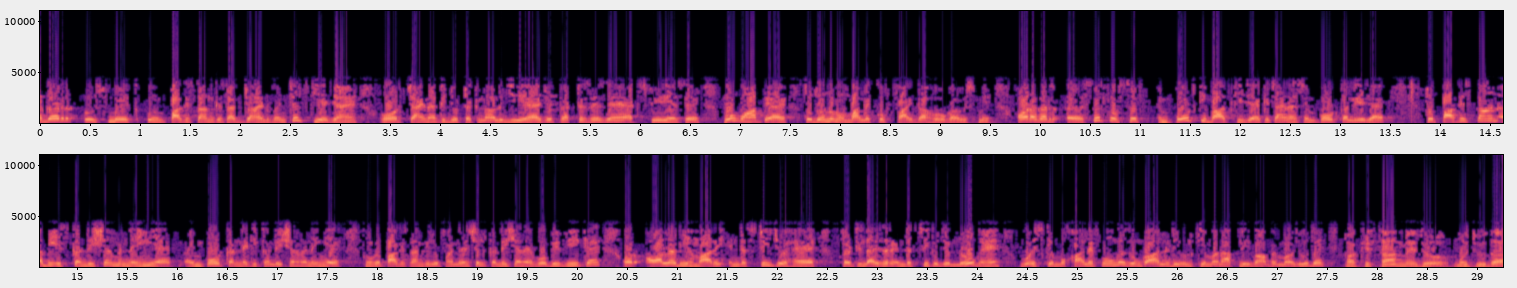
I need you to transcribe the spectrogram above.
اگر اس میں پاکستان کے ساتھ جوائنٹ وینچرز کیے جائیں اور چائنا کی جو ٹیکنالوجی ہے، جو پریکٹسز ہیں ایکسپیرینس ہے، وہ وہاں پہ آئے، تو دونوں ممالک کو فائدہ ہوگا اس میں۔ اور اگر صرف اور صرف امپورٹ کی بات کی جائے، کہ چائنا سے امپورٹ کر لیا جائے، تو پاکستان ابھی اس کنڈیشن میں نہیں ہے امپورٹ کرنے کی کنڈیشن میں نہیں ہے، کیونکہ پاکستان کی جو فائنینشیل کنڈیشن ہے، وہ بھی ویک ہے۔ اور آلریڈی ہماری انڈسٹری جو ہے فرٹیلائزر انڈسٹری کے جو لوگ ہیں، وہ اس کے مخالف ہوں گے، کیونکہ آلریڈی ان کی مناپلی وہاں پہ موجود ہے۔ پاکستان میں جو موجودہ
